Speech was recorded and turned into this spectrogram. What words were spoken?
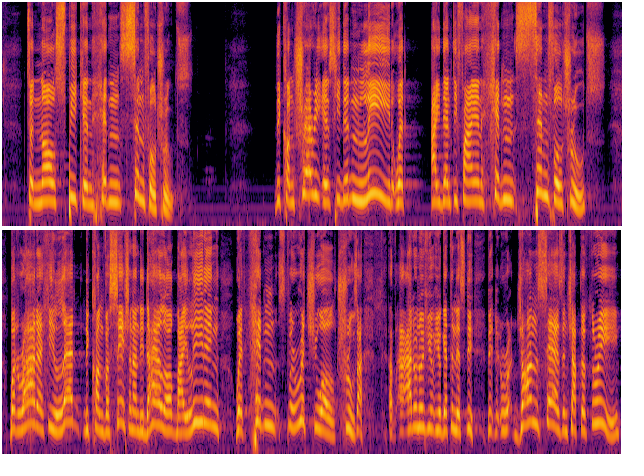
to now speaking hidden sinful truths. The contrary is he didn't lead with identifying hidden sinful truths, but rather he led the conversation and the dialogue by leading with hidden spiritual truths. Uh, Uh, I don't know if you, you're getting this. John says in chapter 3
